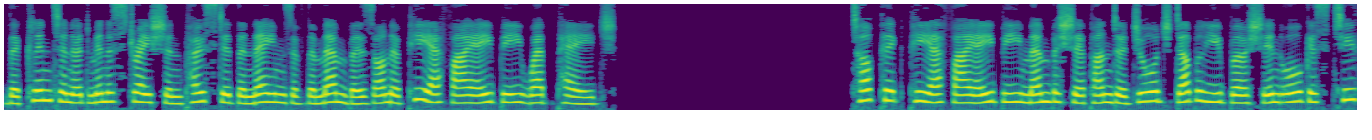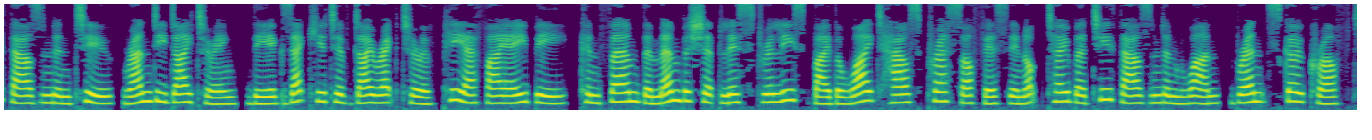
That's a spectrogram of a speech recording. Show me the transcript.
the Clinton administration posted the names of the members on a PFIAB web page. Topic PFIAB membership Under George W. Bush In August 2002, Randy Deitering, the executive director of PFIAB, confirmed the membership list released by the White House press office in October 2001. Brent Scowcroft,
